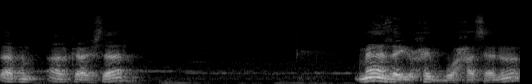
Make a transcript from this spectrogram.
bakın arkadaşlar ماذا يحب حسن؟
